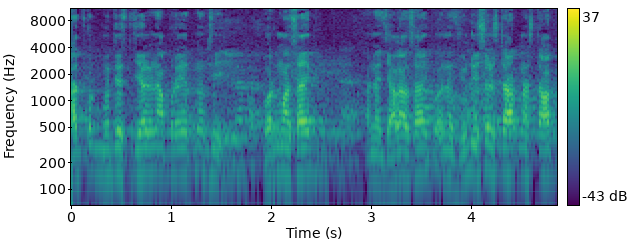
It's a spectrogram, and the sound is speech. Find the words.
રાજકોટ મધ્યસ્થ જેલના પ્રયત્નથી વર્મા સાહેબ અને ઝાલા સાહેબ અને જ્યુડિશિયલ સ્ટાફના સ્ટાફ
